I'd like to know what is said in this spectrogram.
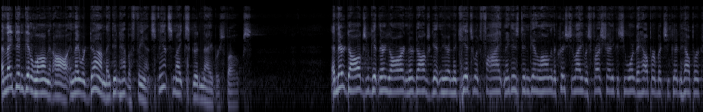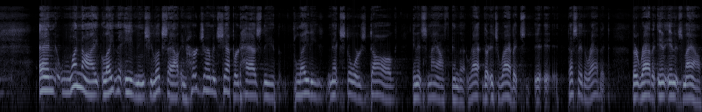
And they didn't get along at all. And they were dumb. They didn't have a fence. Fence makes good neighbors, folks. And their dogs would get in their yard, and their dogs would get in there, and the kids would fight, and they just didn't get along. And the Christian lady was frustrated because she wanted to help her, but she couldn't help her. And one night, late in the evening, she looks out, and her German Shepherd has the lady next door's dog in its mouth, and the ra- its rabbit. It, it, did I say the rabbit? The rabbit in, in its mouth,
